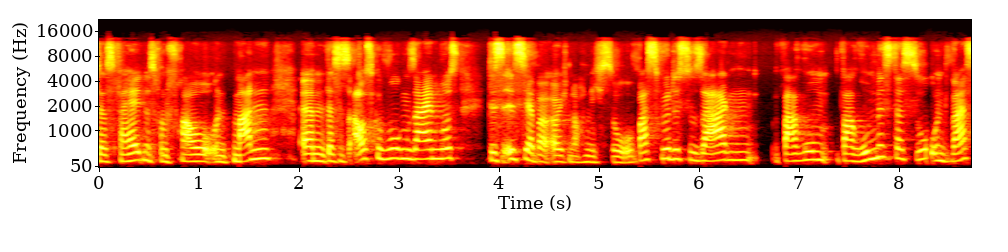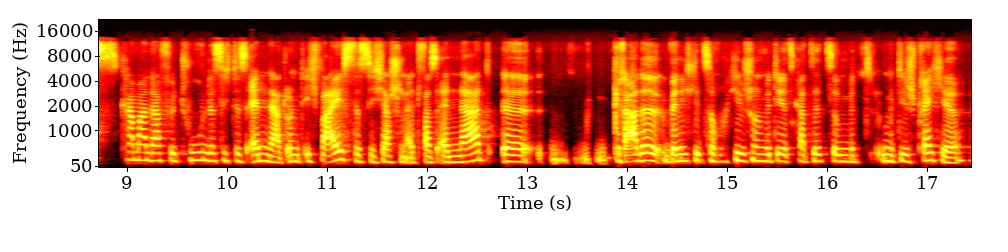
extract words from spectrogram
das Verhältnis von Frau und Mann, ähm, dass es ausgewogen sein muss. Das ist ja bei euch noch nicht so. Was würdest du sagen, warum, warum ist das so und was kann man dafür tun, dass sich das ändert? Und ich weiß, dass sich ja schon etwas ändert, äh, gerade wenn ich jetzt auch hier schon mit dir jetzt gerade sitze und mit, mit dir spreche.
